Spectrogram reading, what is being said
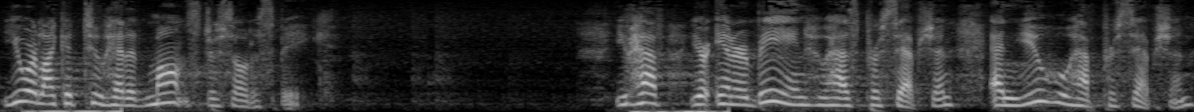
you are like a two-headed monster, so to speak. You have your inner being who has perception and you who have perception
